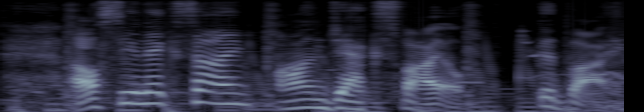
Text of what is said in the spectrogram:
I'll see you next time on Jack's File. Goodbye.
